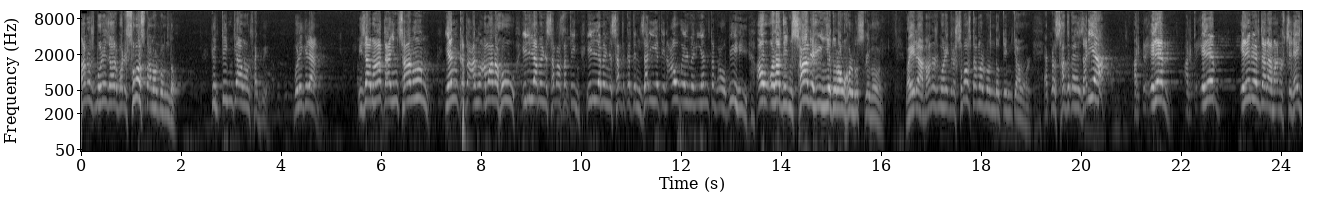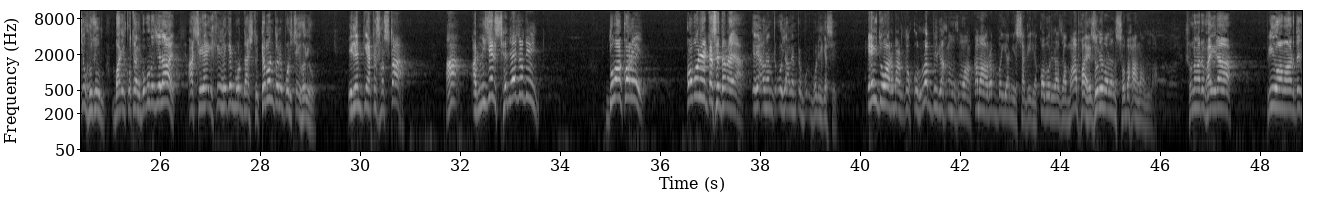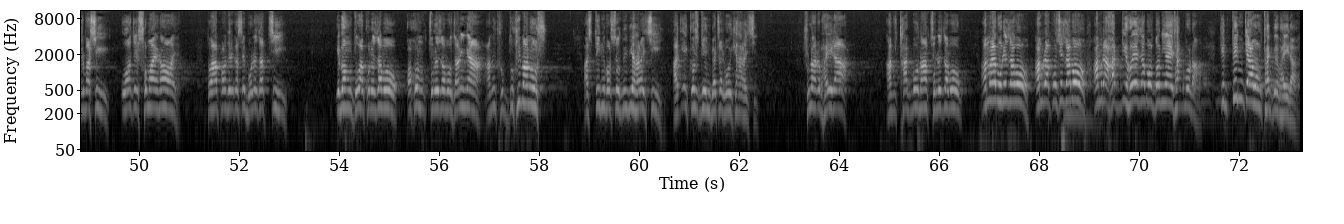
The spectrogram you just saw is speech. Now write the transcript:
মানুষ মরে যাওয়ার পরে সমস্ত আমল বন্ধ। কিন্তু তিনটি আমল থাকবে। বলে গেলাম, ইজা মাতা ইনসানুন ইয়ানকাতা আনু আমালাহু ইল্লা মিন সালাসাতিন, ইল্লা মিন সাদকাতিন জারিয়াতিন আও ইলমিন ইয়ানতাফাউ বিহি আও ওলাদিন সালিহিন ইয়াদুরাহুল মুসলিমুন। ভাইরা মানুষ মরে গেলে সমস্ত আমল বন্ধ, তিনটি আমল। একটা সাদকায় জারিয়া, আর একটা এলেম, আর একটা এলেম, এলেমের দ্বারা মানুষ চেনে, এই যে হুজুর, বাড়ি কোথায়? বগুড়া জেলায়? আর সে এখানে এখানে মধ্যে আসছে। কেমন করে পরিচয় হলো? এলেম কি এত সস্তা? হ্যাঁ আর নিজের ছেলে যদি দোয়া করে, কবরের কাছে দাঁড়ায়া, এই আলেমটা, ওই আলেমটা বলে গেছে, এই দোয়ার বার তো রব্বি রহমুকুমা কামা রব্বাইয়ানি সাকিরা কবরের রাজা মাফ হয়, জোরে বলেন সোবাহান আল্লাহ সোনার ভাইরা, প্রিয় আমার দেশবাসী, ওয়াজের সময় নয়, তো আপনাদের কাছে বলে যাচ্ছি, এবং দোয়া করে যাব, কখন চলে যাব জানি না, আমি খুব দুঃখী মানুষ আজ তিন বছর বিবি হারাইছি, আজ একুশ দিন বেটার বইকে হারাইছি। সোনার ভাইরা, আমি থাকব না, চলে যাব। আমরা মরে যাব, আমরা পচে যাব, আমরা হাড্ডি হয়ে যাব, দুনিয়ায় থাকব না। কিন্তু তিনটে আমল থাকবে ভাইরা।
